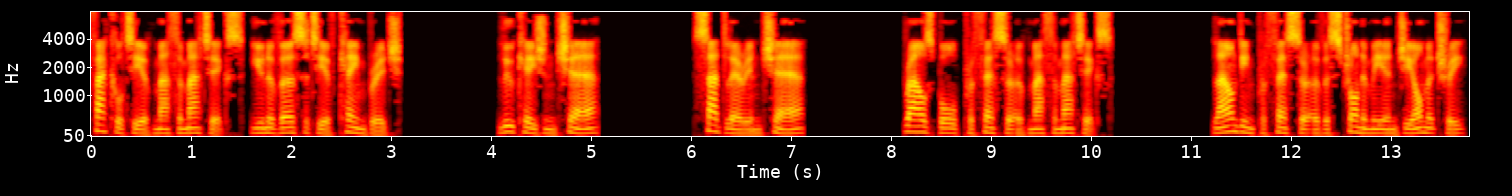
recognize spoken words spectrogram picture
Faculty of Mathematics, University of Cambridge. Lucasian Chair. Sadleirian Chair. Rouse Ball Professor of Mathematics. Lowndean Professor of Astronomy and Geometry.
